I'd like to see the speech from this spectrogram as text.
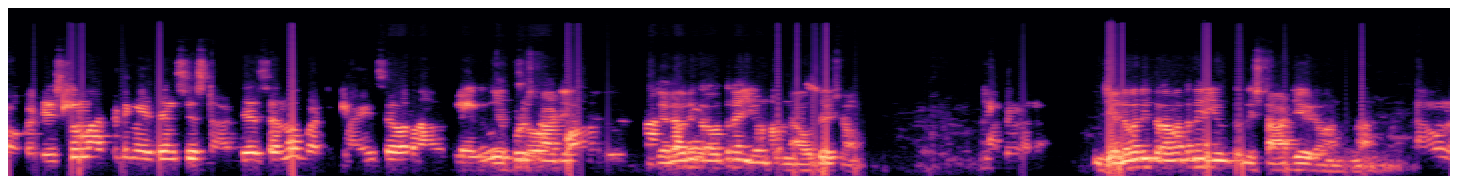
ఒక డిజిటల్ మార్కెటింగ్ ఏజెన్సీ స్టార్ట్ చేశాను బట్ క్లయింట్స్ ఎవరు రావట్లేదు. ఎప్పుడు స్టార్ట్ చేశారు? జనవరి తర్వాతనే అయి ఉంటుంది నా ఉద్దేశం. జనవరి తర్వాతనే అయి ఉంటుంది స్టార్ట్ చేయడం అంటున్నా. అవును.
